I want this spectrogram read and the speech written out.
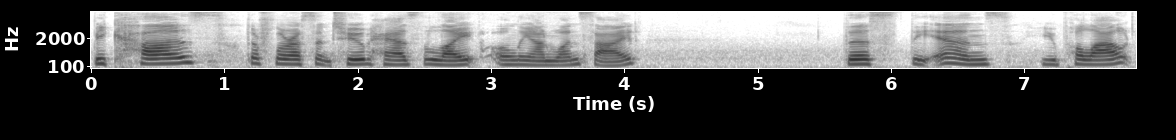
Because the fluorescent tube has the light only on one side, this the ends you pull out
